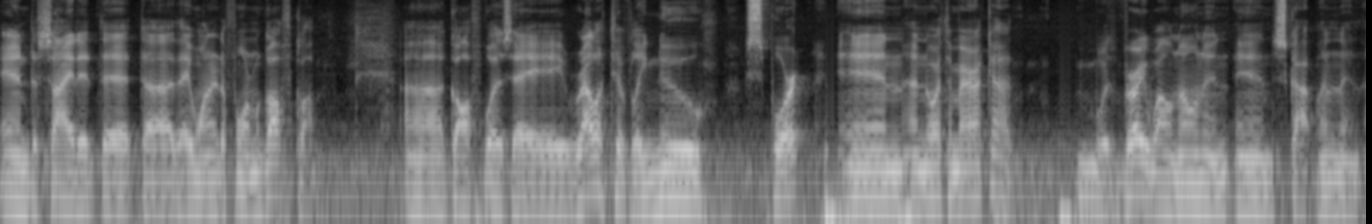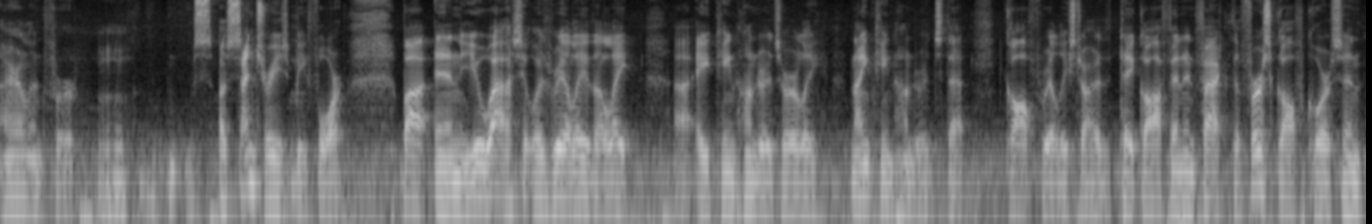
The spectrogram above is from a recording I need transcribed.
and decided that uh, they wanted to form a golf club. Uh, golf was a relatively new sport in uh, North America. Was very well known in, in Scotland and Ireland for s- uh, centuries before, but in the U.S. it was really the late uh, 1800s, early 1900s that golf really started to take off. And in fact, the first golf course in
